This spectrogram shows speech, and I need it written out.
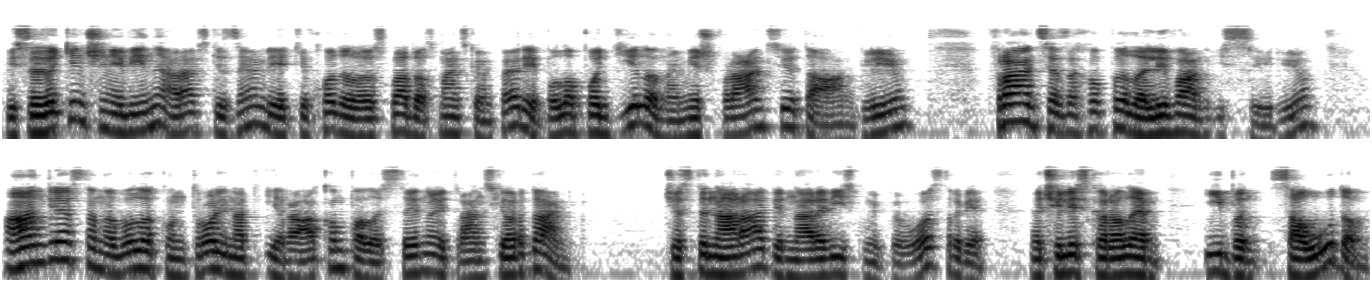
Після закінчення війни арабські землі, які входили до складу Османської імперії, було поділено між Францією та Англією. Франція захопила Ліван і Сирію, Англія встановила контроль над Іраком, Палестиною і Трансйорданією. Частина арабів на Аравійському півострові, на чолі з королем Ібн Саудом,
